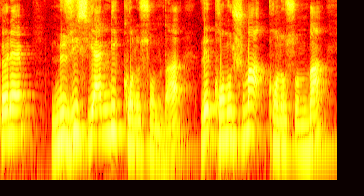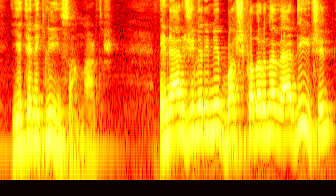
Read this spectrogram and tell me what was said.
böyle müzisyenlik konusunda ve konuşma konusunda yetenekli insanlardır. Enerjilerini başkalarına verdiği için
